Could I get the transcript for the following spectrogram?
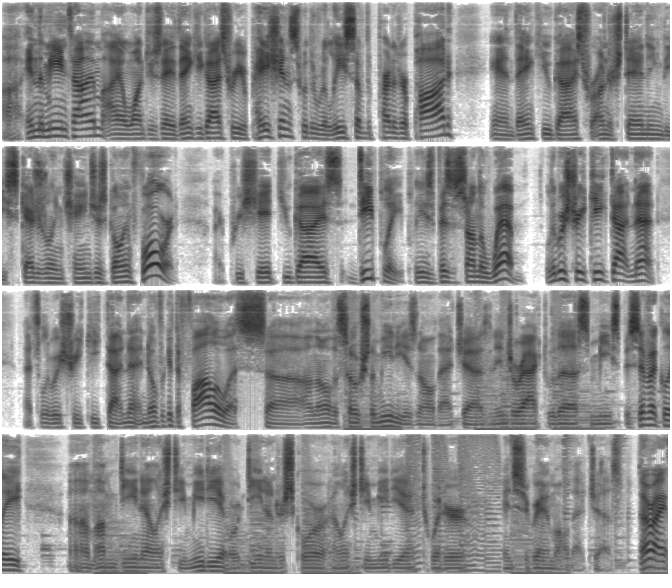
Uh, in the meantime, I want to say thank you guys for your patience with the release of the Predator Pod, and thank you guys for understanding the scheduling changes going forward. I appreciate you guys deeply. Please visit us on the web, libertystreetgeek.net. That's libertystreetgeek.net. And don't forget to follow us uh, on all the social medias and all that jazz and interact with us, me specifically. Um, I'm Dean LSG Media or Dean underscore LSG Media, Twitter, Instagram, all that jazz. All right.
